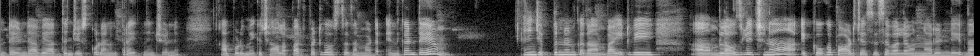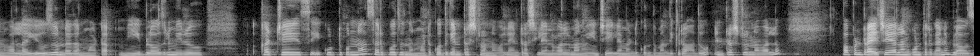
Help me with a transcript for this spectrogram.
ఉంటాయండి. అవి అర్థం చేసుకోవడానికి ప్రయత్నించండి. అప్పుడు మీకు చాలా పర్ఫెక్ట్గా వస్తుంది అనమాట ఎందుకంటే నేను చెప్తున్నాను కదా బయటవి బ్లౌజులు ఇచ్చినా ఎక్కువగా పాడు చేసేసే వాళ్ళే ఉన్నారండి. దానివల్ల యూజ్ ఉండదన్నమాట. మీ బ్లౌజులు మీరు కట్ చేసి కుట్టుకున్నా సరిపోతుందన్నమాట. కొద్దిగా ఇంట్రెస్ట్ ఉన్న వాళ్ళు ఇంట్రెస్ట్ లేని వాళ్ళు మనం ఏం చేయలేమండి. కొంతమందికి రాదు. ఇంట్రెస్ట్ ఉన్న వాళ్ళు పాపం ట్రై చేయాలనుకుంటారు కానీ బ్లౌజ్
